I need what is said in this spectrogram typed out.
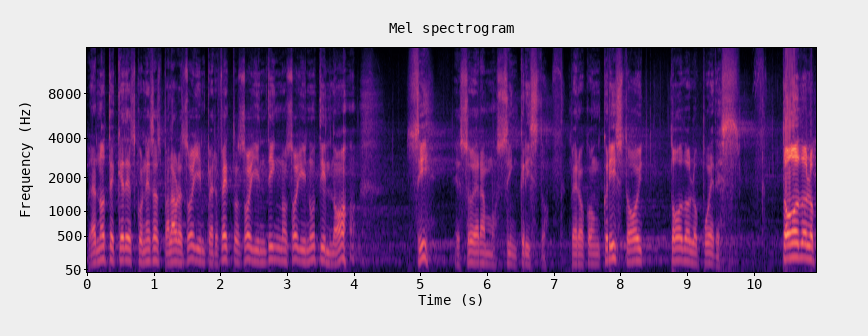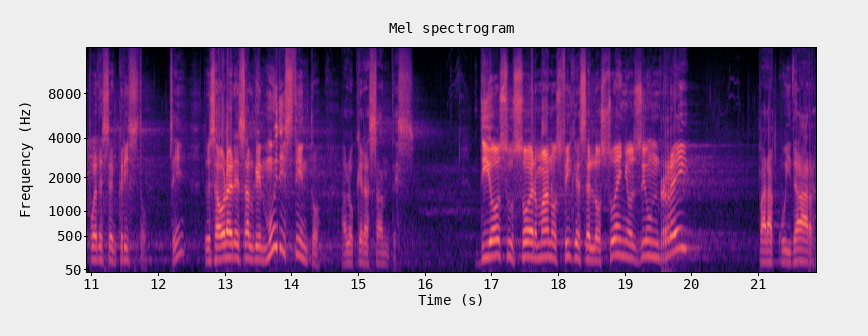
No te quedes con esas palabras, soy imperfecto, soy indigno, soy inútil. No, sí, eso éramos sin Cristo. Pero con Cristo hoy todo lo puedes. Todo lo puedes en Cristo. ¿sí? Entonces ahora eres alguien muy distinto a lo que eras antes. Dios usó, hermanos, fíjese, los sueños de un rey para cuidar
